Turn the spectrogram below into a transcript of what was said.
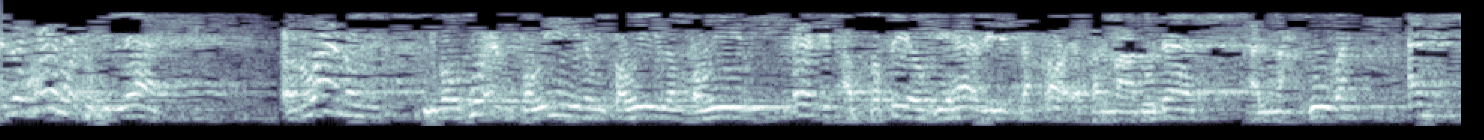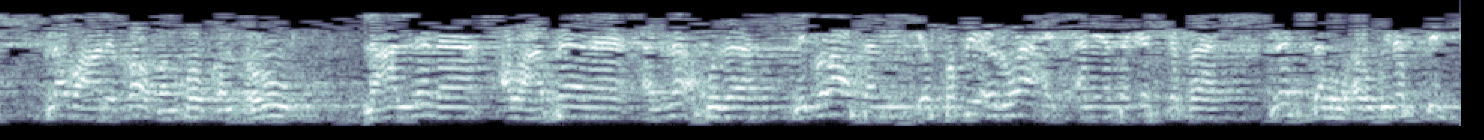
الاخوه في الله. عنوان لموضوع طويل طويل طويل. لكن استطيع في هذه الدقائق المعدودات المحسوبة أن نضع نقاطا فوق الحروف. لعلنا أو عسانا أن نأخذ نبراسا يستطيع الواحد أن يتكشف نفسه أو بنفسه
